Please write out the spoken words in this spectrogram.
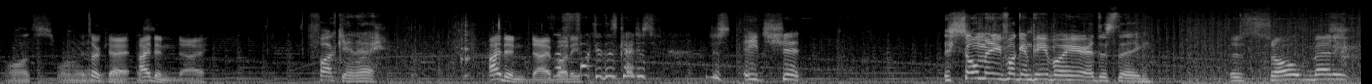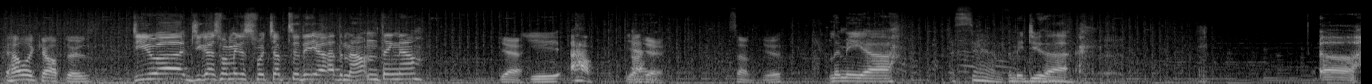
Well, that's one way. It's okay. I didn't die. Fucking A. I didn't die, The buddy. fuck did this guy just just ate shit? There's so many fucking people here at this thing. There's so many helicopters. Do you uh do you guys want me to switch up to the uh, the mountain thing now? Yeah. Yeah. Ow. Yeah. Yeah. Sounds good. Let me uh Sounds let me do that. Uh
